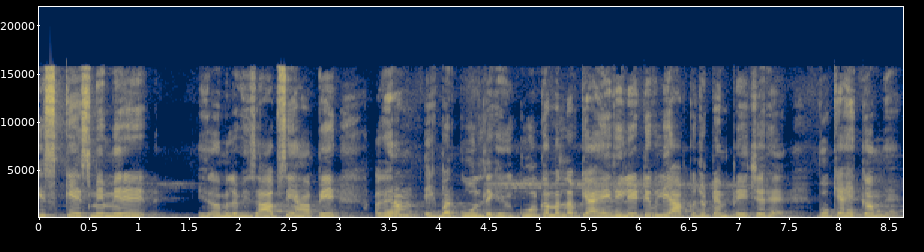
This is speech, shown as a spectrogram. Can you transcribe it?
इस केस में मेरे मतलब हिसाब से यहाँ पे अगर हम एक बार कूल देखें कूल का मतलब क्या है, रिलेटिवली आपका जो टेम्परेचर है, वो क्या है, कम है।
